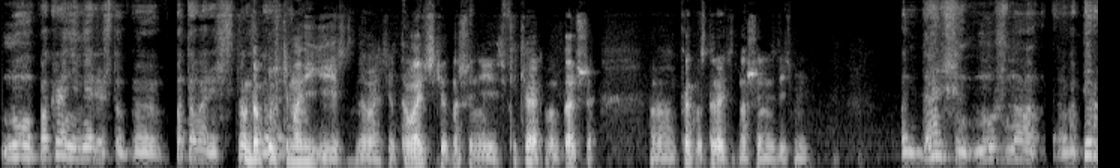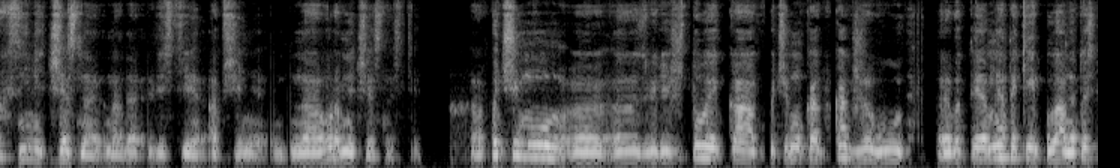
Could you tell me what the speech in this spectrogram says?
но, по крайней мере, чтобы по-товарищески... Ну, допустим, они есть, давайте, товарищеские отношения есть. Какая, вот дальше, э, как выстраивать отношения с детьми? Дальше нужно, во-первых, с ними честно надо вести общение, на уровне честности. А почему э, развелись, что и как, почему, как, как живу, э, вот у меня такие планы. То есть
